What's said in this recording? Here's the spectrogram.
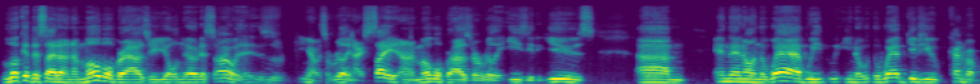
look at the site on a mobile browser you'll notice oh this is you know it's a really nice site on a mobile browser really easy to use. Um, and then on the web we, we you know the web gives you kind of a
